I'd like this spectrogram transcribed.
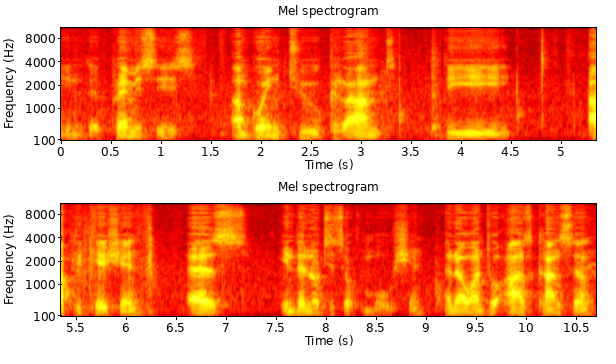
in the premises I'm going to grant the application as in the notice of motion. And I want to ask council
